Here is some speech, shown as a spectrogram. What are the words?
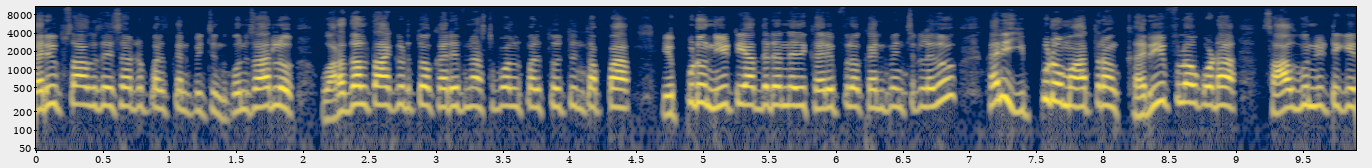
ఖరీఫ్ సాగు చేసేటువంటి పరిస్థితి కనిపించింది. కొన్నిసార్లు వరదల తాకిడితో ఖరీఫ్ నష్టపోయిన పరిస్థితి వచ్చింది తప్ప ఎప్పుడు నీటి ఎద్దడి అనేది ఖరీఫ్లో కనిపించట్లేదు కానీ ఇప్పుడు మాత్రం ఖరీఫ్లో కూడా సాగునీటికి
